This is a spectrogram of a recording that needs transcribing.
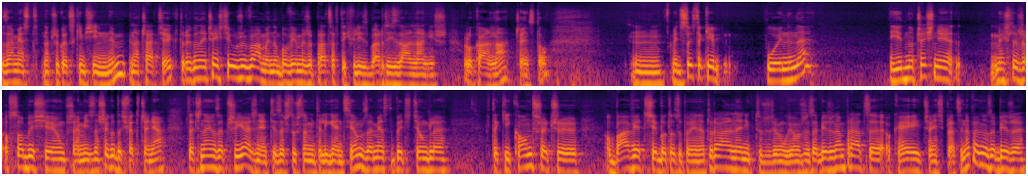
zamiast na przykład z kimś innym na czacie, którego najczęściej używamy, no bo wiemy, że praca w tej chwili jest bardziej zdalna niż lokalna często. Mm, Więc to jest takie płynne, jednocześnie myślę, że osoby się, przynajmniej z naszego doświadczenia, zaczynają zaprzyjaźniać ze sztuczną inteligencją, zamiast być ciągle takiej kontrze, czy obawiać się, bo to zupełnie naturalne. Niektórzy mówią, że zabierze nam pracę. Okej, część pracy na pewno zabierze,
